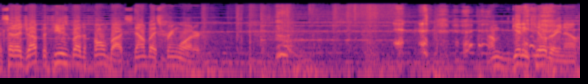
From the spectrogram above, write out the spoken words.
I said I dropped the fuse by the phone box down by spring water. I'm getting killed right now.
